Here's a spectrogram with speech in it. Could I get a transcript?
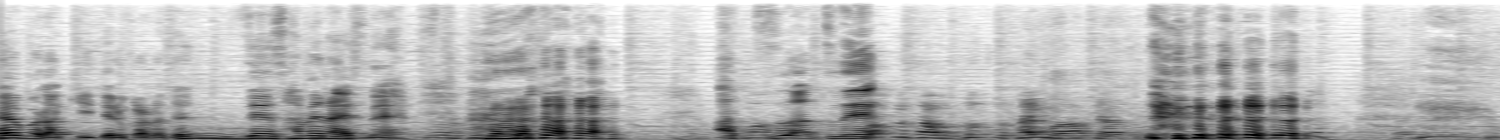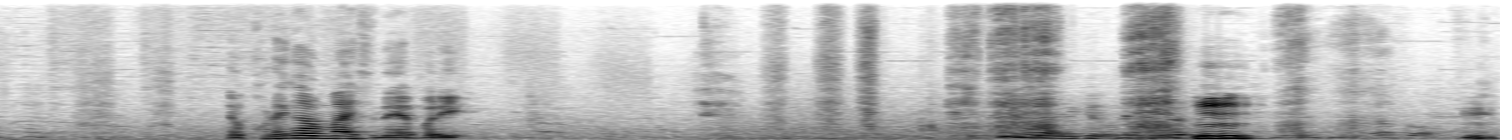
背脂効いてるから全然冷めないですね、うん、熱々で。でも これがうまいですねやっぱり。うん、うん、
